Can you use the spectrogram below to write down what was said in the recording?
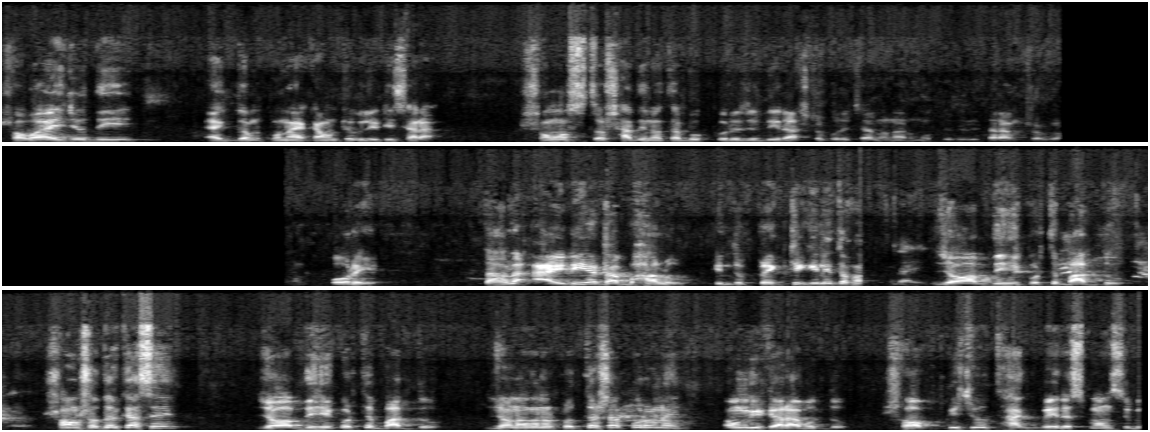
সবাই যদি একদম কোনো অ্যাকাউন্টেবিলিটি ছাড়া সমস্ত স্বাধীনতা বুক করে যদি রাষ্ট্র পরিচালনার মধ্যে যদি তারা অংশগ্রহণ করে তাহলে আইডিয়াটা ভালো কিন্তু প্র্যাকটিক্যালি তখন জবাবদিহি করতে বাধ্য। সংসদের কাছে জবাবদিহি করতে বাধ্য। জনগণের প্রত্যাশা পূরণে অঙ্গীকার আবদ্ধ সবকিছু থাকবে রেসপন্সিবিলিটি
